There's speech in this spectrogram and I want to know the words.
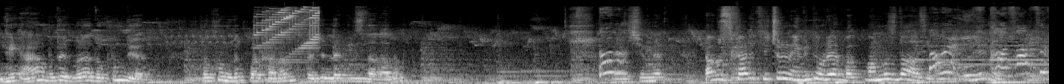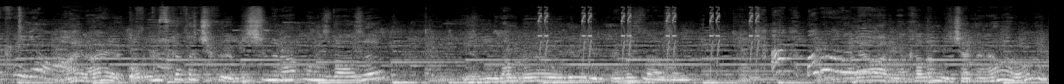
Ne? Ha bu da buraya dokun diyor. Dokunduk bakalım ödüllerimizi de alalım. Evet şimdi ya bu Scarlet Teacher'ın evinde oraya bakmamız lazım. Baba Değil mi? kırıyor. Hayır hayır o üst kata çıkıyor. Biz şimdi ne yapmamız lazım? Biz buradan böyle bir gitmemiz lazım. Ah baba Ne var bakalım içeride ne var oğlum?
